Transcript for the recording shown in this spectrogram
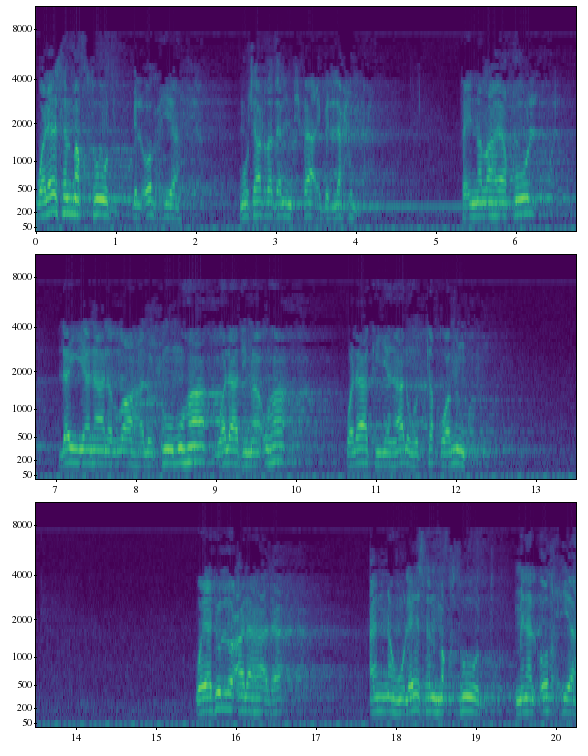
وليس المقصود بالأضحية مجرد الانتفاع باللحم فإن الله يقول لن ينال الله لحومها ولا دماؤها ولكن يناله التقوى منكم. ويدل على هذا أنه ليس المقصود من الأضحية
